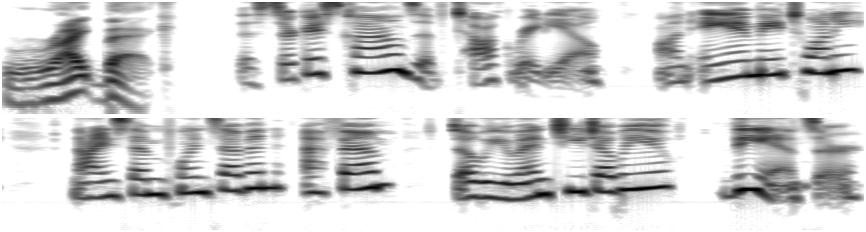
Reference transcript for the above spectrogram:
right back. The Circus Clowns of Talk Radio on AM 820, 97.7 FM, WNTW, The Answer.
